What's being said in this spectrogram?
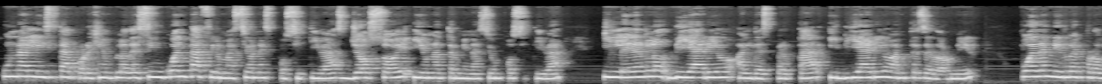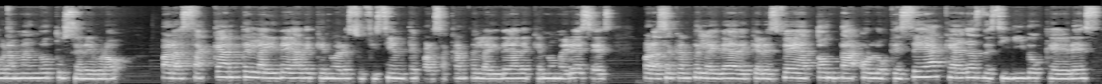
una lista, por ejemplo, de 50 afirmaciones positivas, yo soy y una terminación positiva, y leerlo diario al despertar y diario antes de dormir, pueden ir reprogramando tu cerebro para sacarte la idea de que no eres suficiente, para sacarte la idea de que no mereces, para sacarte la idea de que eres fea, tonta o lo que sea que hayas decidido que eres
